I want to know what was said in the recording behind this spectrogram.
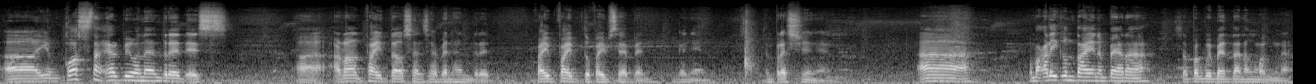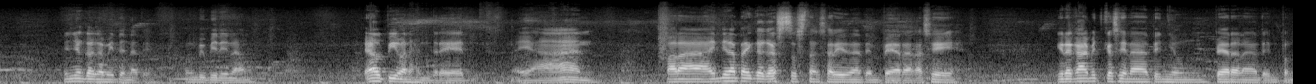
ah yung cost ng LP100 is ah, around 5,700. 5,500 to 5,700. Ganyan. Yung presyo niyan. Ah, kung makalikom tayo ng pera sa pagbebenta ng Magna, yun yung gagamitin natin. Kung bibili ng LP100. Ayan. Para hindi na tayo gagastos ng sarili natin pera kasi ginagamit kasi natin yung pera natin pang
